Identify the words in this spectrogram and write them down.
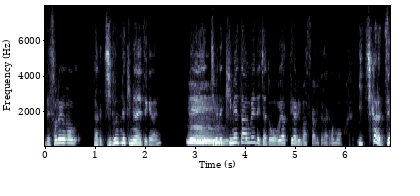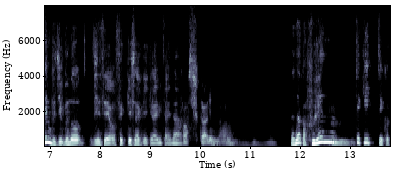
で、それを、なんか自分で決めないといけない？で、自分で決めた上で、じゃあどうやってやりますか？みたいな、なんかもう、一から全部自分の人生を設計しなきゃいけないみたいな。確かにな。なんか普遍的っていうか、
